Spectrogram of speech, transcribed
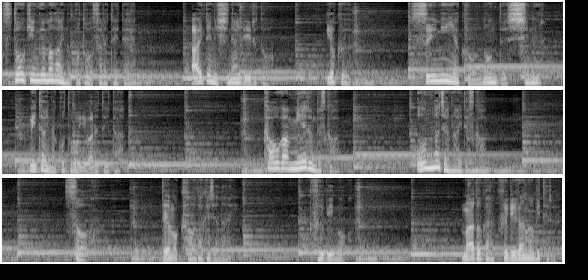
ストーキングまがいのことをされていて、相手にしないでいると、よく睡眠薬を飲んで死ぬ、みたいなことを言われていた。顔が見えるんですか？女じゃないですか？そう。でも顔だけじゃない。首も。窓から首が伸びてる。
